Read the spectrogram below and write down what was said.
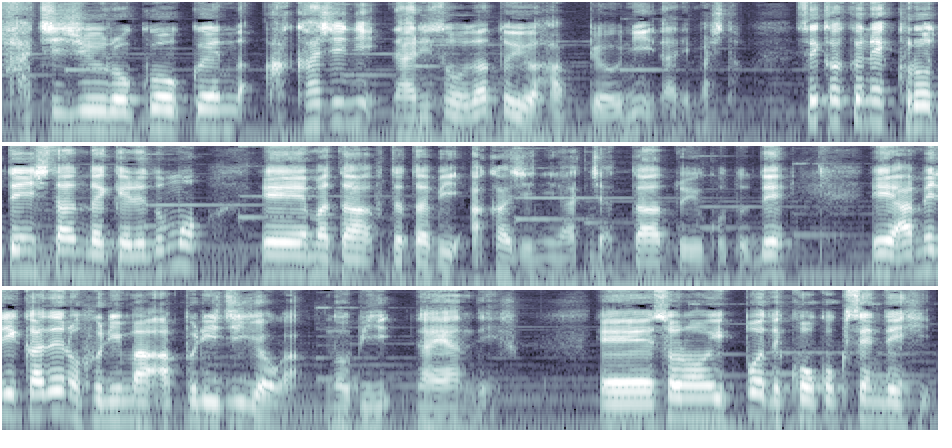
86億円の赤字になりそうだという発表になりました。せっかくね、黒点したんだけれども、えー、また再び赤字になっちゃったということで、えー、アメリカでのフリマアプリ事業が伸び悩んでいる。えー、その一方で広告宣伝費、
